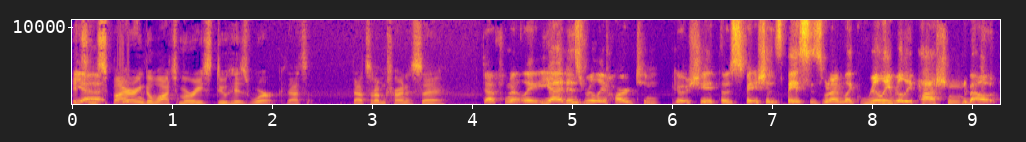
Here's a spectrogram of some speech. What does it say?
it's Yeah. inspiring to watch Maurice do his work. That's that's what I'm trying to say. Definitely. Yeah, it is really hard to negotiate those spaces spaces when I'm like really, really passionate about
